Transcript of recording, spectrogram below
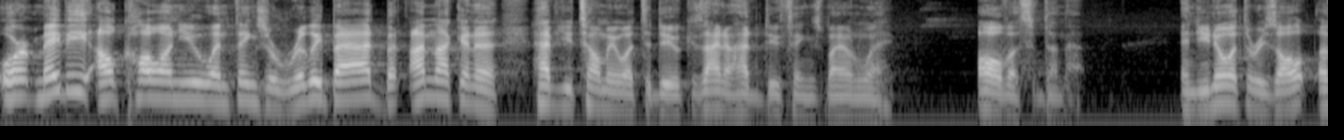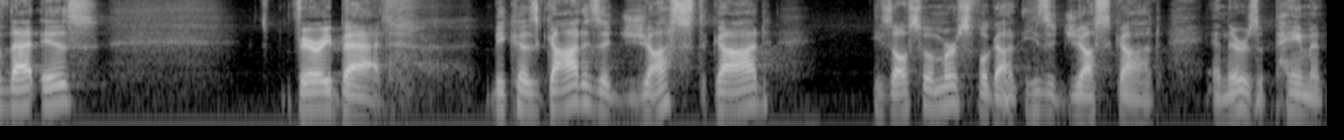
Or maybe I'll call on you when things are really bad, but I'm not going to have you tell me what to do because I know how to do things my own way. All of us have done that. And you know what the result of that is? It's very bad. Because God is a just God, He's also a merciful God. He's a just God. And there is a payment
